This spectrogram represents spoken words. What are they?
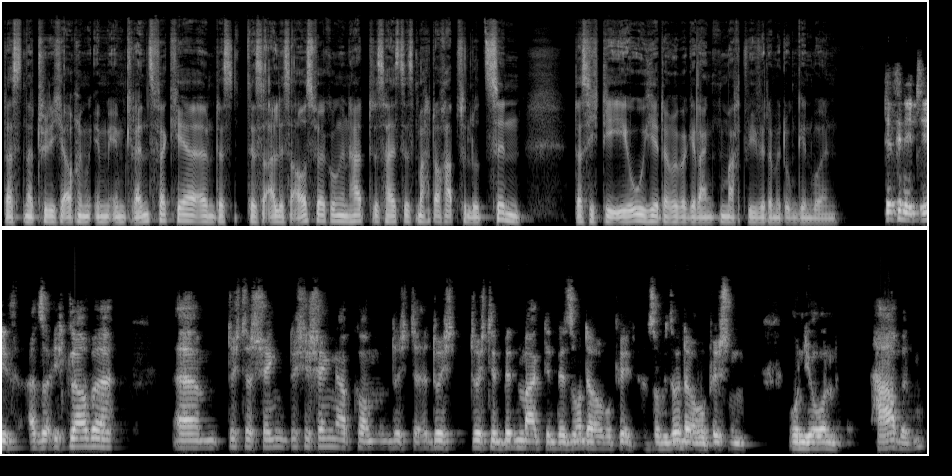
dass natürlich auch im, im, im Grenzverkehr äh, das, das alles Auswirkungen hat. Das heißt, es macht auch absolut Sinn, dass sich die EU hier darüber Gedanken macht, wie wir damit umgehen wollen. Definitiv. Also ich glaube, ähm, durch das Schengen, durch die Schengen-Abkommen, durch, durch, durch den Binnenmarkt, den wir so in der sowieso in der Europäischen Union haben,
